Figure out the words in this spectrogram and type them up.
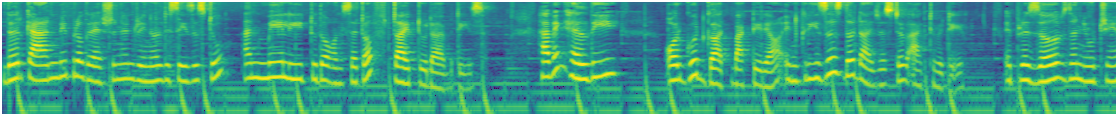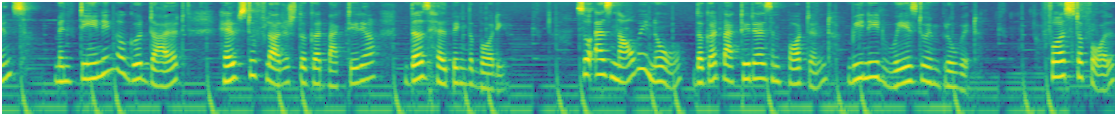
there can be progression in renal diseases too and may lead to the onset of type 2 diabetes. Having healthy or good gut bacteria increases the digestive activity. It preserves the nutrients. Maintaining a good diet helps to flourish the gut bacteria, thus helping the body. So, as now we know the gut bacteria is important, we need ways to improve it. First of all,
